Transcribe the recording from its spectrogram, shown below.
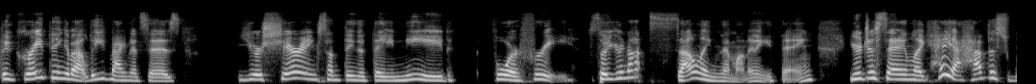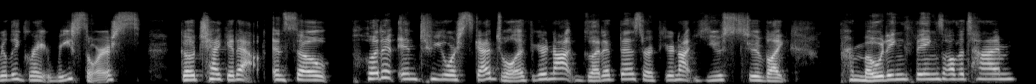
the great thing about lead magnets is you're sharing something that they need for free. So you're not selling them on anything. You're just saying, like, hey, I have this really great resource. Go check it out. And so put it into your schedule. If you're not good at this or if you're not used to like promoting things all the time,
